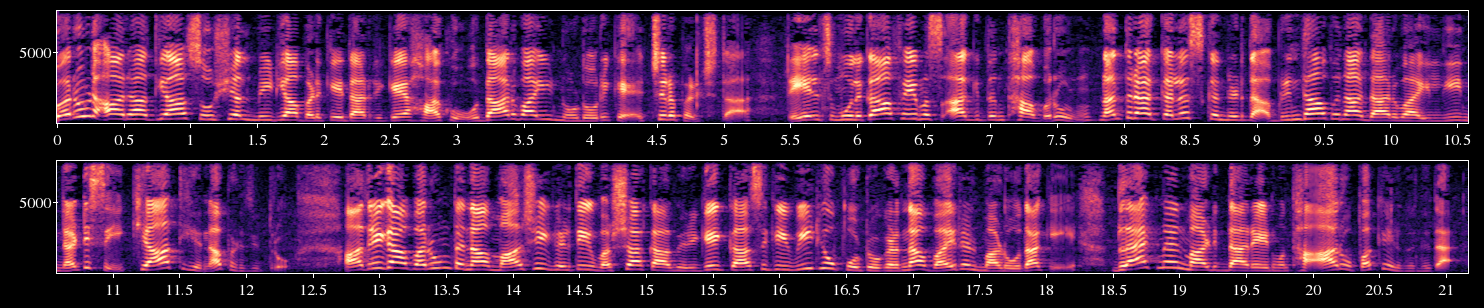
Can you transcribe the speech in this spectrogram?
ವರುಣ್ ಆರಾಧ್ಯ ಸೋಷಿಯಲ್ ಮೀಡಿಯಾ ಬಳಕೆದಾರರಿಗೆ ಹಾಗೂ ಧಾರಾವಾಹಿ ನೋಡೋರಿಗೆ ಚಿರಪರಿಚಿತ. ರೀಲ್ಸ್ ಮೂಲಕ ಫೇಮಸ್ ಆಗಿದ್ದಂತಹ ವರುಣ್ ನಂತರ ಕಲರ್ಸ್ ಕನ್ನಡದ ಬೃಂದಾವನ ಧಾರಾವಾಹಿಯಲ್ಲಿ ನಟಿಸಿ ಖ್ಯಾತಿಯನ್ನ ಪಡೆದಿದ್ರು. ಆದ್ರೀಗ ವರುಣ್ ತನ್ನ ಮಾಜಿ ಗೆಳತಿ ವರ್ಷಾ ಕಾವೇರಿಗೆ ಖಾಸಗಿ ವಿಡಿಯೋ ಫೋಟೋಗಳನ್ನ ವೈರಲ್ ಮಾಡುವುದಾಗಿ ಬ್ಲಾಕ್ ಮೇಲ್ ಮಾಡಿದ್ದಾರೆ ಎನ್ನುವಂತಹ ಆರೋಪ ಕೇಳಿಬಂದಿದೆ.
